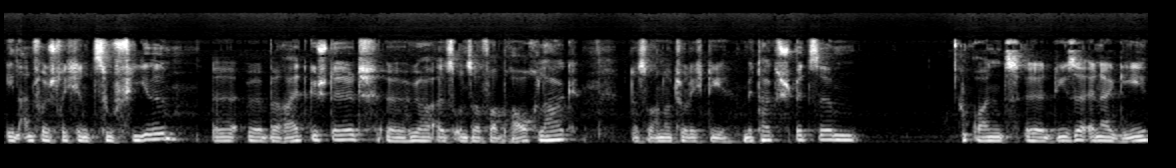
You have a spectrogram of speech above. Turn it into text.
in Anführungsstrichen zu viel bereitgestellt, höher als unser Verbrauch lag. Das war natürlich die Mittagsspitze. Und äh, diese Energie,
